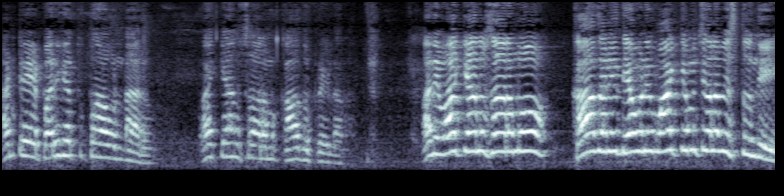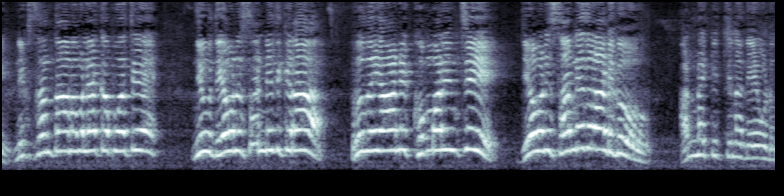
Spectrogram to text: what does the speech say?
అంటే పరిగెత్తుతా ఉన్నారు. వాక్యానుసారం కాదు ప్రియులరా. అది వాక్యానుసారము కాదని దేవుని వాక్యం చెలవిస్తుంది. నీకు సంతానం లేకపోతే నీవు దేవుని సన్నిధికి రా. హృదయాన్ని కుమ్మరించి దేవుని సన్నిధిలో అడుగు. అన్నకిచ్చిన దేవుడు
